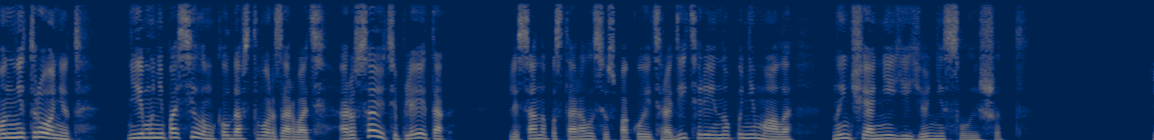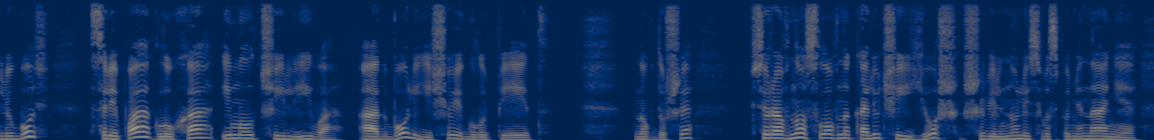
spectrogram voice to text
Он не тронет. Ему не по силам колдовство разорвать, а Русаю теплее так. Лисана постаралась успокоить родителей, но понимала, нынче они ее не слышат. Любовь слепа, глуха и молчалива, а от боли еще и глупеет. Но в душе все равно, словно колючий еж, шевельнулись воспоминания —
